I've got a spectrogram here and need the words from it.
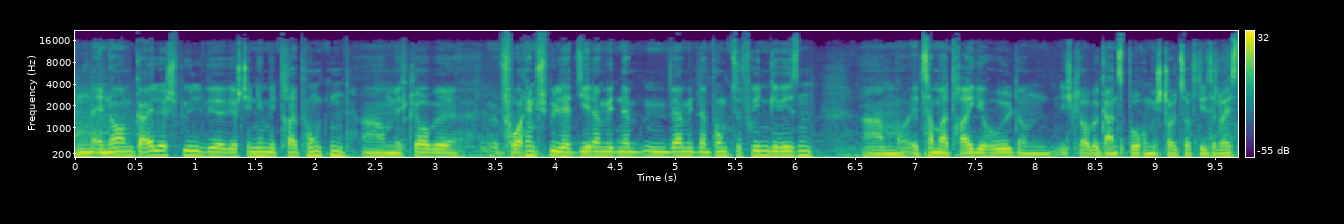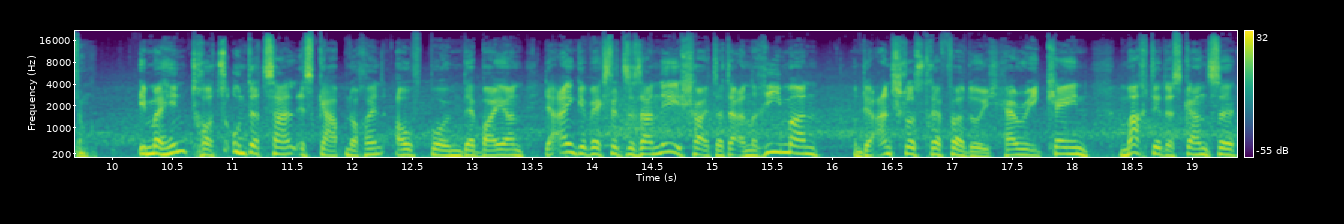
Ein enorm geiles Spiel. Wir, wir stehen hier mit drei Punkten. Ähm, ich glaube, vor dem Spiel hätte jeder mit einem, wäre mit einem Punkt zufrieden gewesen. Ähm, jetzt haben wir drei geholt und ich glaube, ganz Bochum ist stolz auf diese Leistung. Immerhin, trotz Unterzahl, es gab noch ein Aufbäumen der Bayern. Der eingewechselte Sané scheiterte an Riemann und der Anschlusstreffer durch Harry Kane machte das Ganze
